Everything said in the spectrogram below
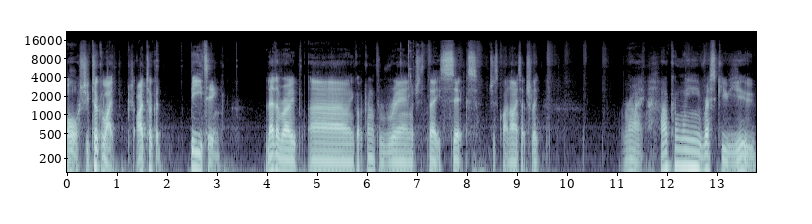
Oh, she took like I took a beating. Leather rope. Uh, you got kind of the ring, which is 36, which is quite nice actually. Right, how can we rescue you?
